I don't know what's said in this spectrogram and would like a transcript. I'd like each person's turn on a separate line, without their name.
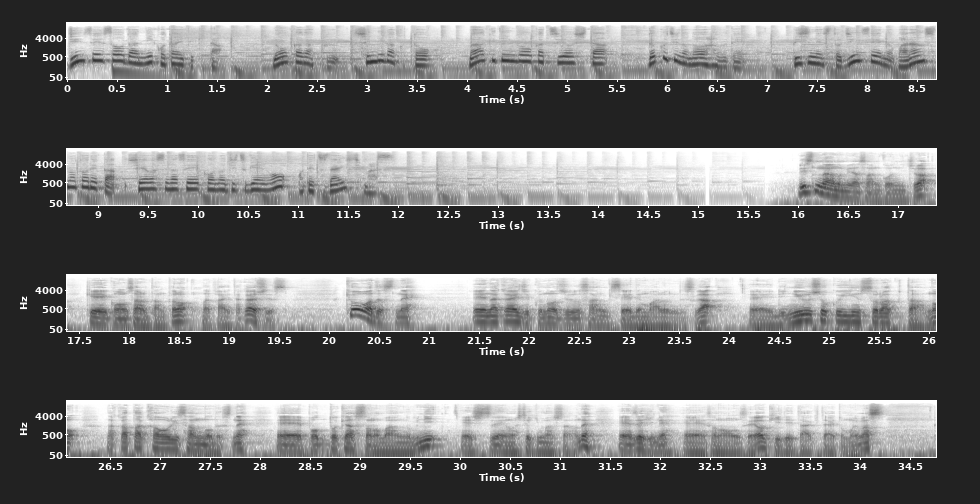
人生相談に答えてきた。脳科学心理学とマーケティングを活用した独自のノウハウでビジネスと人生のバランスの取れた幸せな成功の実現をお手伝いします。
リスナーの皆さんこんにちは。経営コンサルタントの中井隆義です。今日はですね中井塾の13期生でもあるんですがえー、離乳食インストラクターの中田香織さんのですね、えー、ポッドキャストの番組に出演をしてきましたので、えー、ぜひね、えー、その音声を聞いていただきたいと思います。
